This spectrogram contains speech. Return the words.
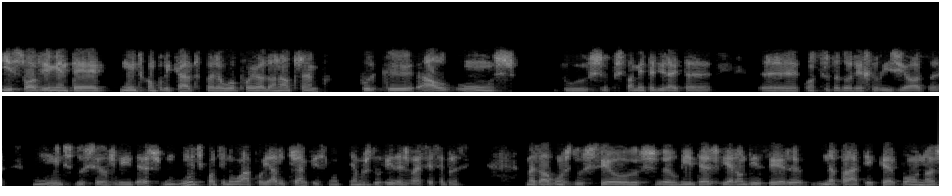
isso, obviamente, é muito complicado para o apoio a Donald Trump, porque alguns dos, principalmente a direita conservadora e religiosa, muitos dos seus líderes, muitos continuam a apoiar o Trump, isso não tenhamos dúvidas, vai ser sempre assim. Mas alguns dos seus eh, líderes vieram dizer, na prática, bom, nós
